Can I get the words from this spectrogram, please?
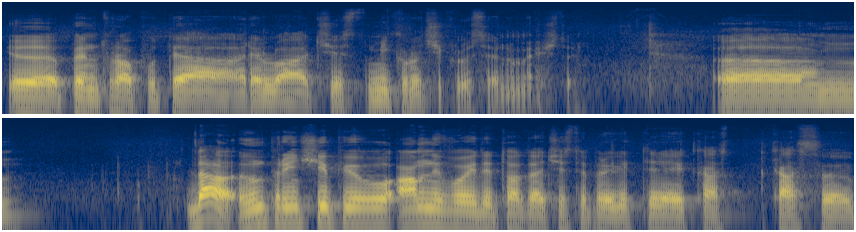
uh, pentru a putea relua acest microciclu, se numește. Uh, da, în principiu am nevoie de toate aceste pregătire ca, ca să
